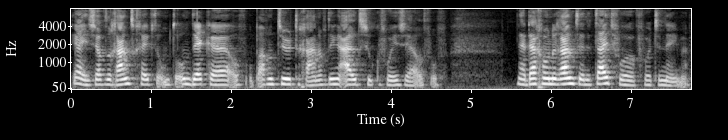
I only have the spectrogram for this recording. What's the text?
ja, jezelf de ruimte geeft om te ontdekken of op avontuur te gaan of dingen uitzoeken voor jezelf. Of nou, daar gewoon de ruimte en de tijd voor, voor te nemen.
